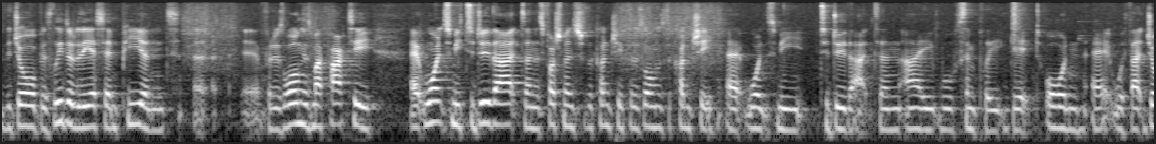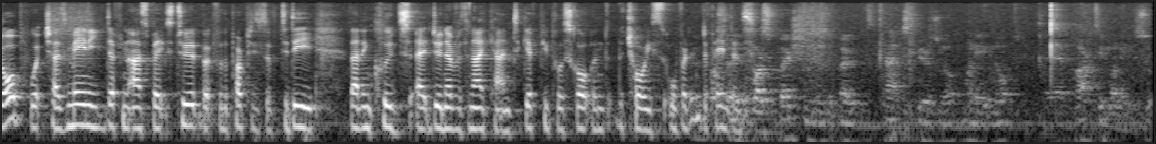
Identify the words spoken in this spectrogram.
the job as leader of the SNP and uh, uh, for as long as my party uh, wants me to do that, and as First Minister of the country for as long as the country uh, wants me to do that. And I will simply get on uh, with that job, which has many different aspects to it, but for the purposes of today, that includes uh, doing everything I can to give people of Scotland the choice over independence. the first question was about taxpayers' not money, not uh, party money. So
